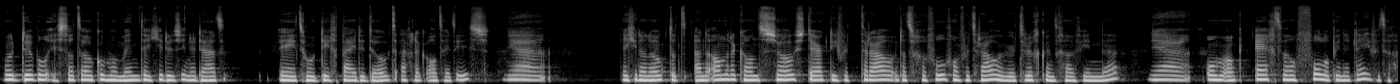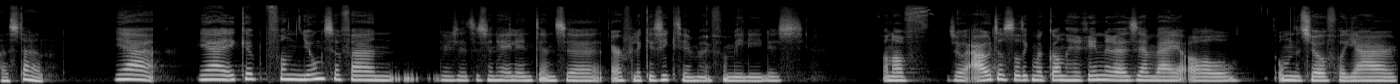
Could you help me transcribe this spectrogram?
Hoe dubbel is dat ook op het moment dat je dus inderdaad weet hoe dichtbij de dood eigenlijk altijd is? Ja, Dat je dan ook dat aan de andere kant zo sterk die vertrouwen, dat gevoel van vertrouwen weer terug kunt gaan vinden. Ja, Om ook echt wel volop in het leven te gaan staan. ja. Ja, ik heb van jongs af aan... Er zit dus een hele intense erfelijke ziekte in mijn familie. Dus vanaf zo oud als dat ik me kan herinneren... zijn wij al om de zoveel jaar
